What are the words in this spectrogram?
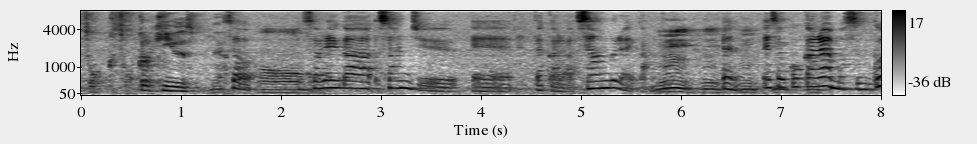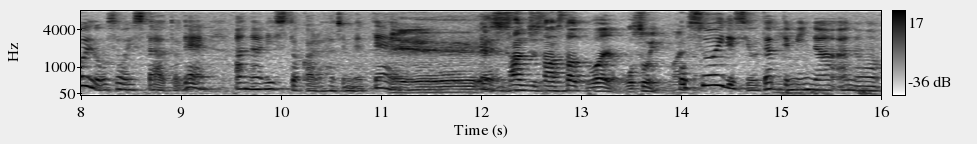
そっかそっから金融ですもんね。そう。それが30、えー、だから3ぐらいかな、うんうん、でそこからもうすっごい遅いスタートでアナリストから始めて。ええー、33スタートは遅いの？遅いですよ。だってみんな、あの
